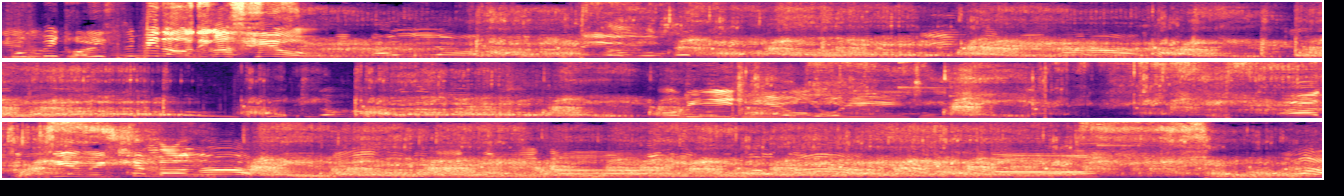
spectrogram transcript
좀비 더 있습니다. 어디 가세요? 빨리요. 여기. 어린이 좀비요. 어린이 좀비. 아, 좀비 왜 이렇게 많아? 야,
